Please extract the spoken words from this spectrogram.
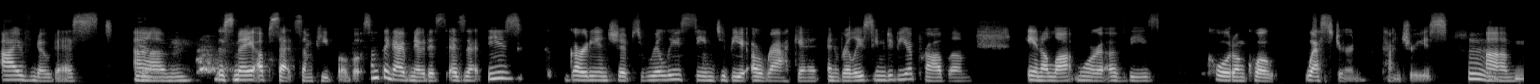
I've noticed. Yeah. Um, this may upset some people, but something I've noticed is that these guardianships really seem to be a racket and really seem to be a problem in a lot more of these quote unquote Western countries. Hmm. Um,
